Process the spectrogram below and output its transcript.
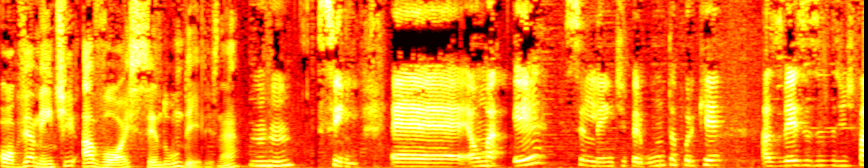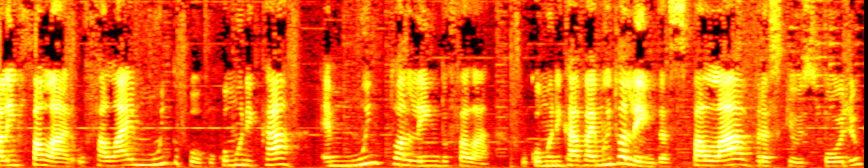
obviamente a voz sendo um deles, né? Uhum, sim, é, é uma excelente pergunta porque às vezes a gente fala em falar, o falar é muito pouco, comunicar é muito além do falar. O comunicar vai muito além das palavras que eu escolho,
